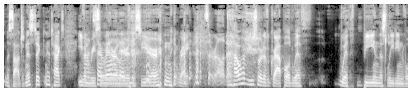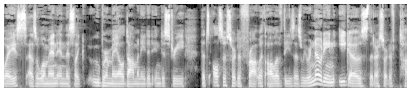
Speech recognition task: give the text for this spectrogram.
misogynistic attacks, even so recently earlier this year. right. That's a relative. How have you sort of grappled with with being this leading voice as a woman in this like uber male dominated industry that's also sort of fraught with all of these, as we were noting, egos that are sort of t-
